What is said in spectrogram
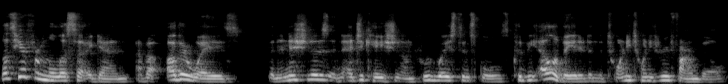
Let's hear from Melissa again about other ways that initiatives in education on food waste in schools could be elevated in the 2023 Farm Bill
